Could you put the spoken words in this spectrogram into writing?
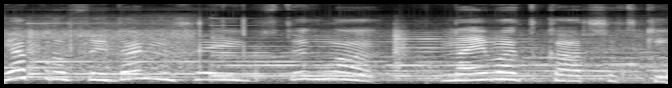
Я просто ідеально ще й встигла на івент Карсицький.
